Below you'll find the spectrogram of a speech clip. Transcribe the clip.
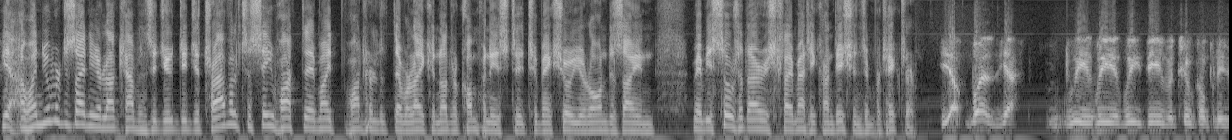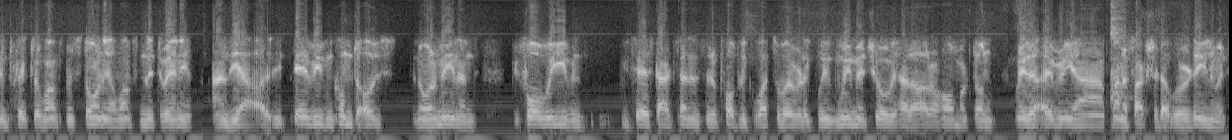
Yeah, and when you were designing your log cabins, did you did you travel to see what they might what they were like in other companies to, to make sure your own design maybe suited Irish climatic conditions in particular? Yeah, well, yeah. We, we, we deal with two companies in particular, one from Estonia, one from Lithuania, and yeah, they've even come to us. You know what I mean? And before we even we say start selling to the public whatsoever, like we, we made sure we had all our homework done with every uh, manufacturer that we were dealing with.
